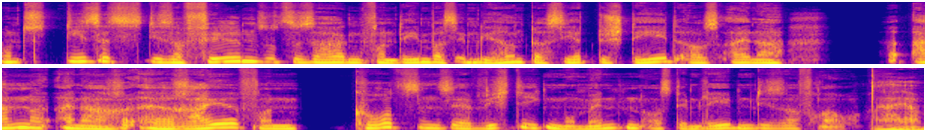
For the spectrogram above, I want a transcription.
Und dieses, dieser Film sozusagen von dem, was im Gehirn passiert, besteht aus einer, an, einer äh, Reihe von kurzen, sehr wichtigen Momenten aus dem Leben dieser Frau. Ah, ja.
